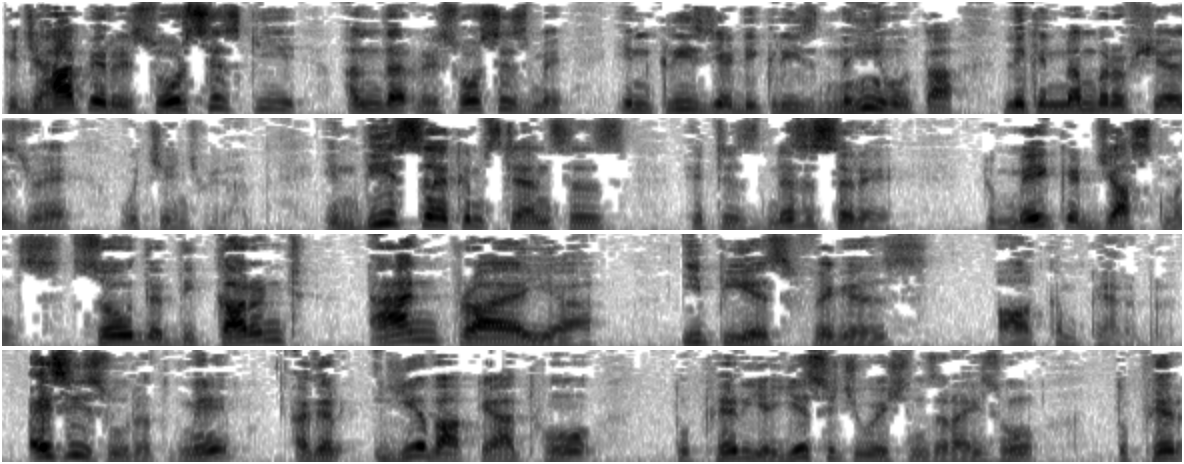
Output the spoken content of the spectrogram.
کہ جہاں پہ ریسورسز کی اندر ریسورسز میں انکریز یا ڈیکریز نہیں ہوتا لیکن نمبر آف شیئرز جو ہیں وہ چینج ہو جاتے in these circumstances it is necessary to make adjustments so that the current and prior E P S figures are comparable ایسی صورت میں اگر یہ واقعات ہوں تو پھر یا یہ سچویشن رائز ہوں تو پھر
